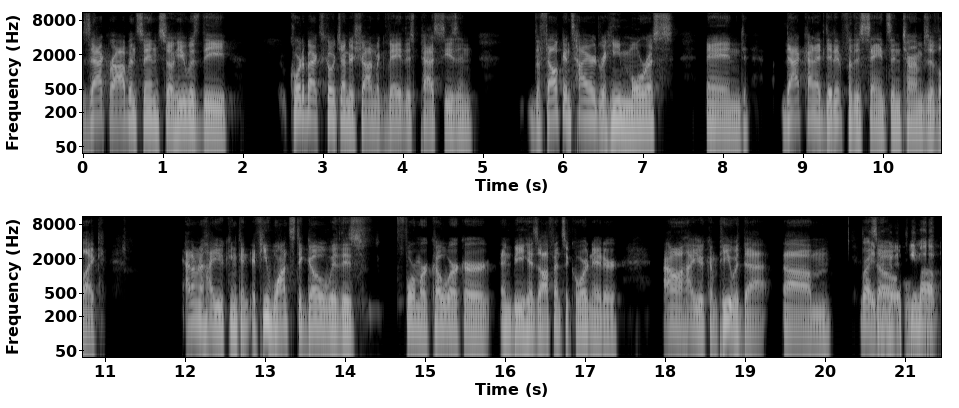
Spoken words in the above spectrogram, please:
Zach Robinson. So he was the quarterbacks coach under Sean McVay this past season. The Falcons hired Raheem Morris, and that kind of did it for the Saints in terms of like, I don't know how you can, if he wants to go with his former coworker and be his offensive coordinator, I don't know how you compete with that. Um, right. So team up.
